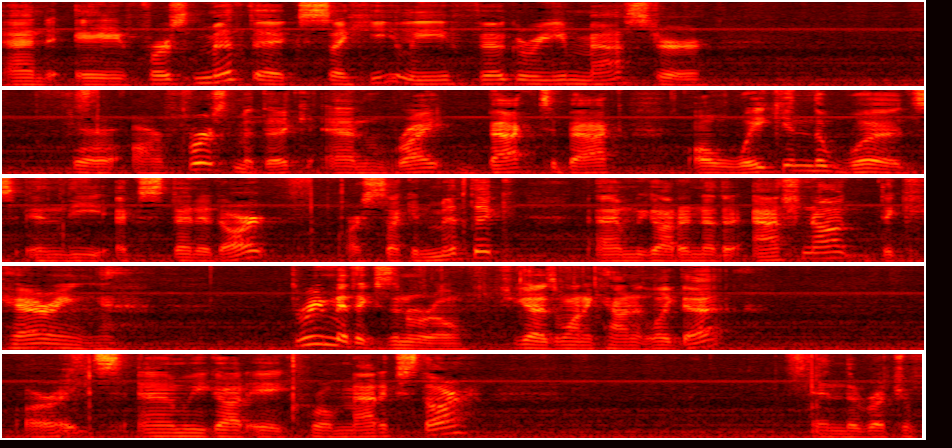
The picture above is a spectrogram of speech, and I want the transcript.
and a first mythic Saheeli Filigree Master for our first mythic and right back to back Awaken the Woods in the extended art, our second mythic, and we got another Ashnod, the Caring. Three mythics in a row, if you guys want to count it like that. All right, and we got a Chromatic Star in the retro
